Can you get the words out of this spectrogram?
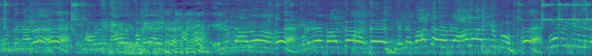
கொடுத்தனால. அவளுக்கு நான் ஒரு பகையாயிட்டேன். இருந்தாலும். உடனே பார்த்தா என்ன பார்த்தா எப்படி ஆகாயத்துக்கும் ஆ. பூமிக்கு இருக்கிற.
